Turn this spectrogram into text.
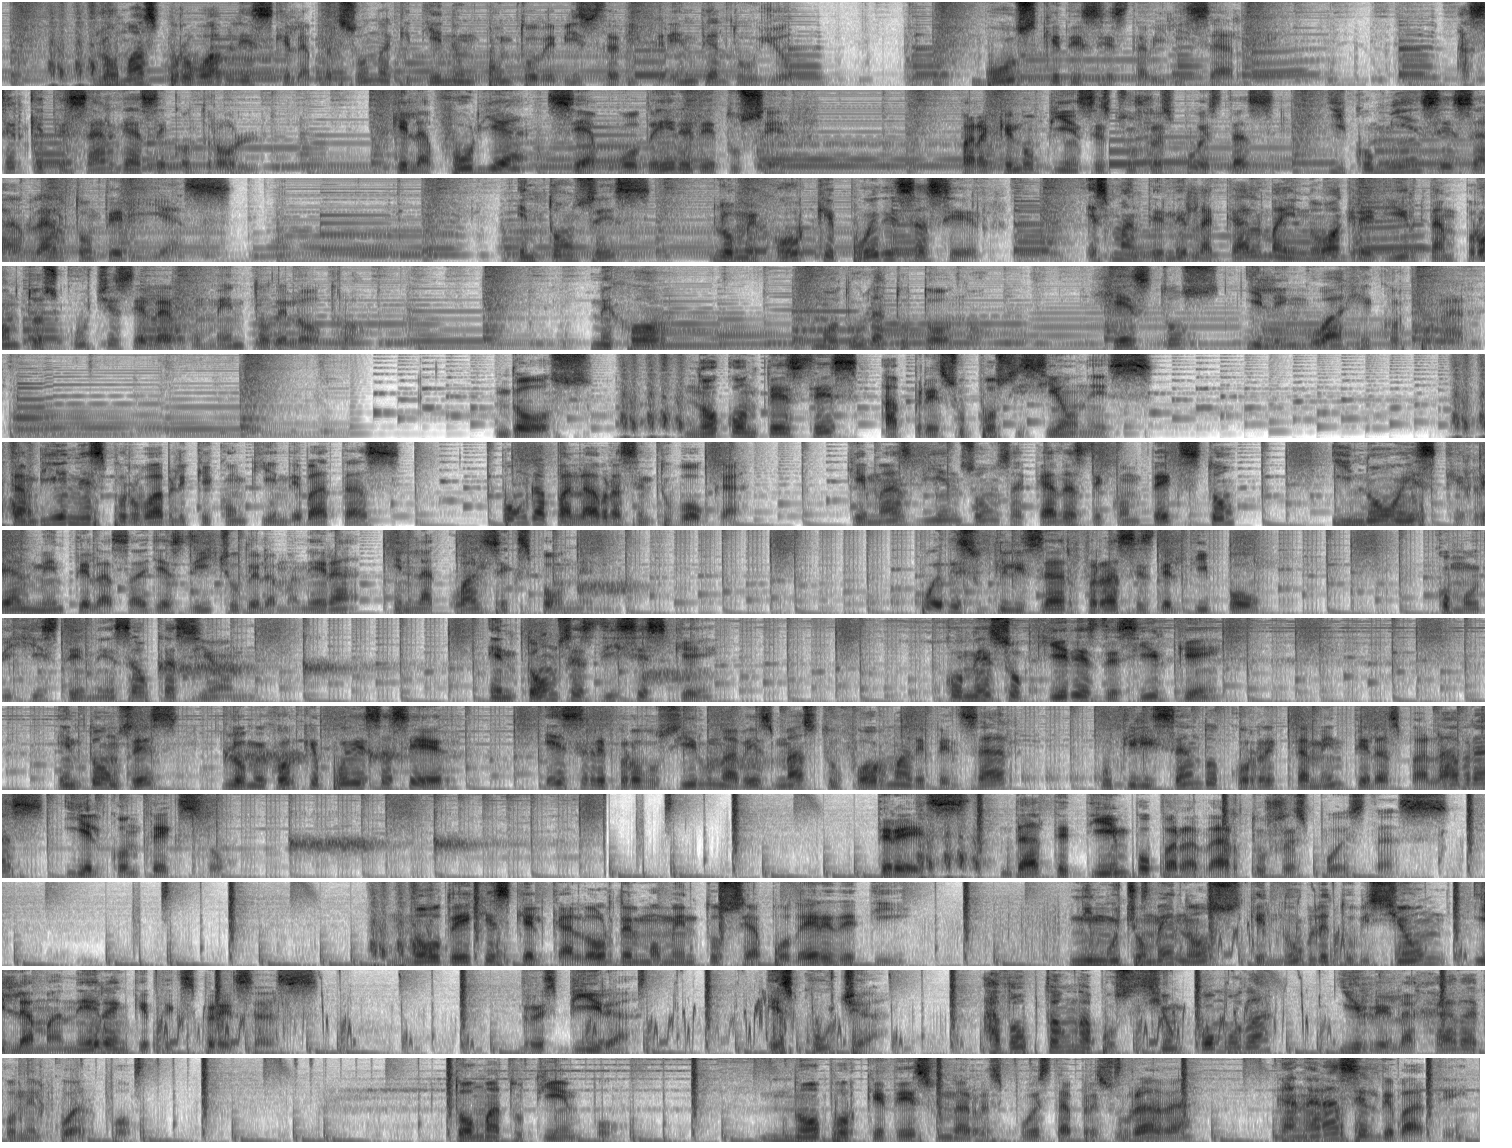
lo más probable es que la persona que tiene un punto de vista diferente al tuyo busque desestabilizarte, hacer que te salgas de control, que la furia se apodere de tu ser, para que no pienses tus respuestas y comiences a hablar tonterías. Entonces, lo mejor que puedes hacer es mantener la calma y no agredir tan pronto escuches el argumento del otro. Mejor, modula tu tono, gestos y lenguaje corporal. 2. No contestes a presuposiciones. También es probable que con quien debatas ponga palabras en tu boca, que más bien son sacadas de contexto y no es que realmente las hayas dicho de la manera en la cual se exponen. Puedes utilizar frases del tipo, como dijiste en esa ocasión. Entonces dices que. Con eso quieres decir que. Entonces, lo mejor que puedes hacer es reproducir una vez más tu forma de pensar utilizando correctamente las palabras y el contexto. 3. Date tiempo para dar tus respuestas. No dejes que el calor del momento se apodere de ti, ni mucho menos que nuble tu visión y la manera en que te expresas. Respira, escucha, adopta una posición cómoda y relajada con el cuerpo. Toma tu tiempo. No porque des una respuesta apresurada, ganarás el debate.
